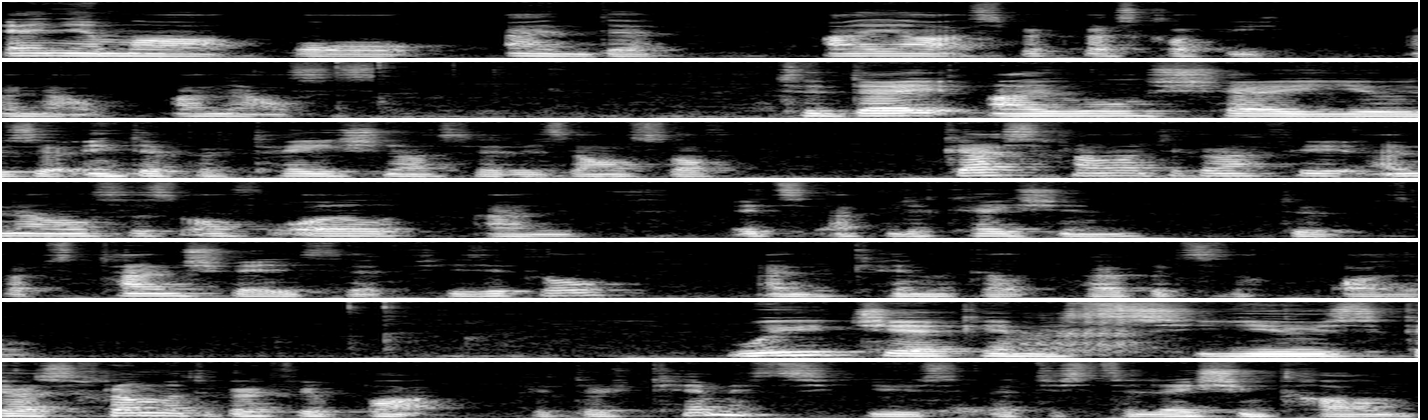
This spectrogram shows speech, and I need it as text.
NMR or and uh, IR spectroscopy anal analysis. Today I will show you the interpretation of the results of gas chromatography analysis of oil and its application to substantiate the physical and chemical properties of oil. We geochemists use gas chromatography but petrochemists use a distillation column.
